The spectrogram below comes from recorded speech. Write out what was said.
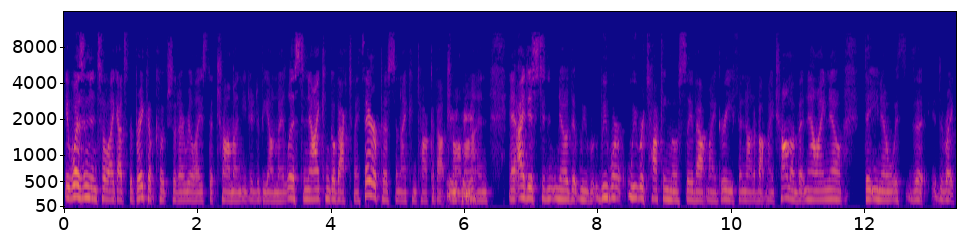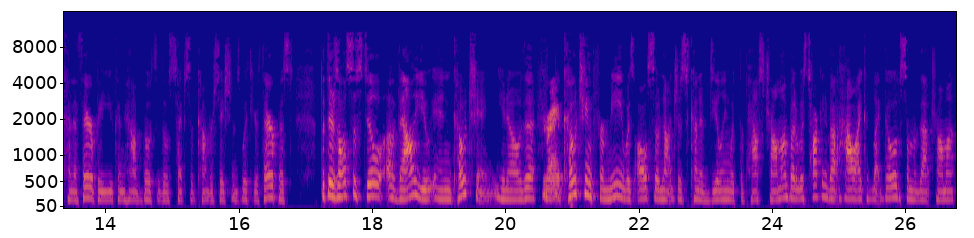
it wasn't until I got to the breakup coach that I realized that trauma needed to be on my list. And now I can go back to my therapist and I can talk about trauma. Mm-hmm. And, and I just didn't know that we were, we weren't, we were talking mostly about my grief and not about my trauma. But now I know that, you know, with the, the right kind of therapy, you can have both of those types of conversations with your therapist. But there's also still a value in coaching. You know, the, right. the coaching for me was also not just kind of dealing with the past trauma, but it was talking about how I could let go of some of that trauma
